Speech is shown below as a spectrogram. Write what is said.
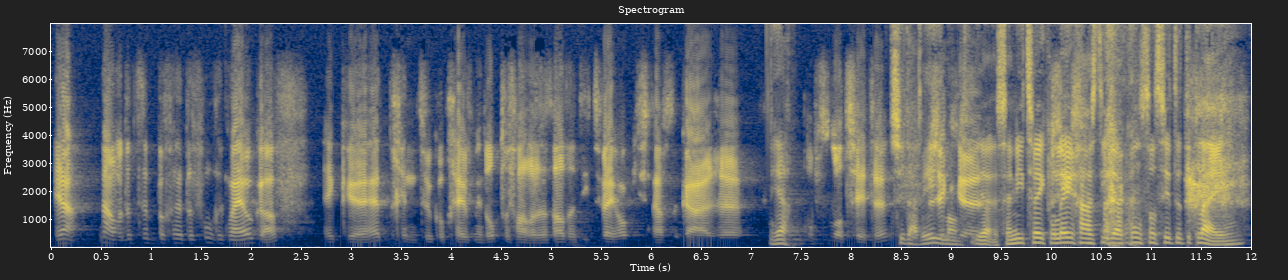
Ja, nou, dat, eh, dat vroeg ik mij ook af. Ik, eh, het begint natuurlijk op een gegeven moment op te vallen dat altijd die twee hokjes naast elkaar eh, Ja, op slot zitten. zit daar weer Dus ik, iemand? eh, ja, het zijn niet twee collega's die daar constant zitten te kleien.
